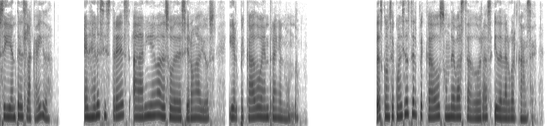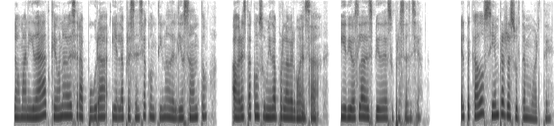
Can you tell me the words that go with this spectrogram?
siguiente es la caída. En Génesis 3, Adán y Eva desobedecieron a Dios y el pecado entra en el mundo. Las consecuencias del pecado son devastadoras y de largo alcance. La humanidad, que una vez era pura y en la presencia continua del Dios Santo, ahora está consumida por la vergüenza, y Dios la despide de su presencia. El pecado siempre resulta en muerte,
